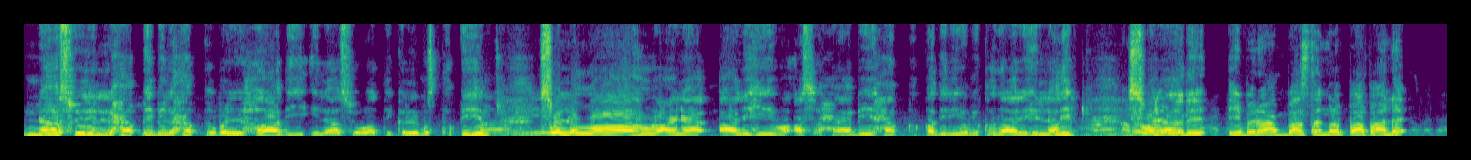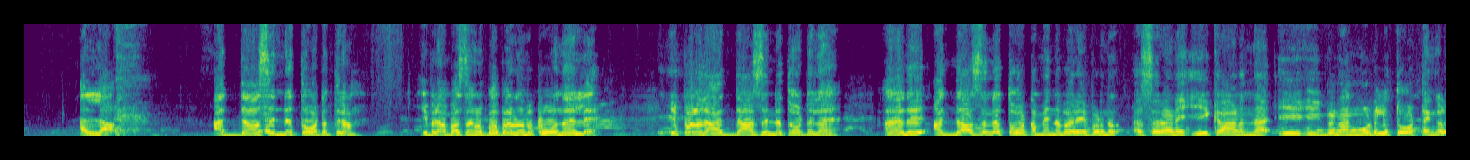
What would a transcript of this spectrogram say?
ناصر الحق بالحق والهادي إلى صراطك المستقيم صلى الله على آله وأصحابه حق قدره ومقداره العظيم صلى ഉള്ളത് ഇബനു അബ്ബാസ് തങ്ങളുപ്പാപ്പാന്റെ അല്ല അദ്ദാസിന്റെ തോട്ടത്തിലാണ് ഇബനു അബ്ബാസ് തങ്ങളുപ്പാപ്പാണ് നമ്മൾ പോകുന്നതല്ലേ? ഇപ്പോഴത് അദ്ദാസിന്റെ തോട്ടല്ലേ? അതായത് അദ്ദാസിന്റെ തോട്ടം എന്ന് പറയപ്പെടുന്ന സ്ഥലമാണ് ഈ കാണുന്ന ഈ ഇവിടെ അങ്ങോട്ടുള്ള തോട്ടങ്ങൾ.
